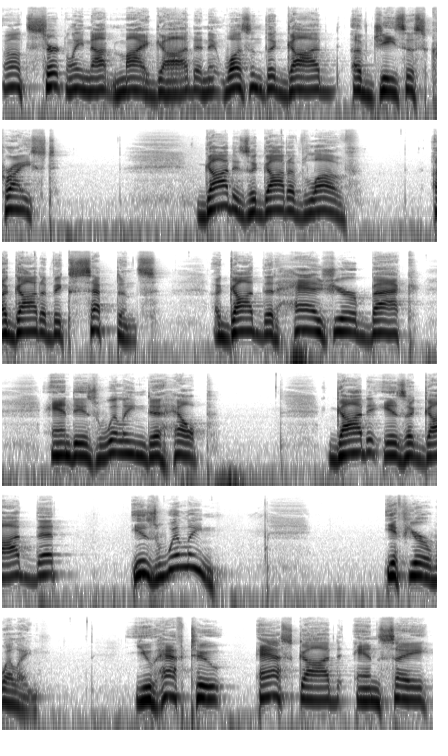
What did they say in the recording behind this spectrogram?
Well, it's certainly not my God, and it wasn't the God of Jesus Christ. God is a God of love, a God of acceptance, a God that has your back and is willing to help. God is a God that is willing. If you're willing, you have to ask God and say,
